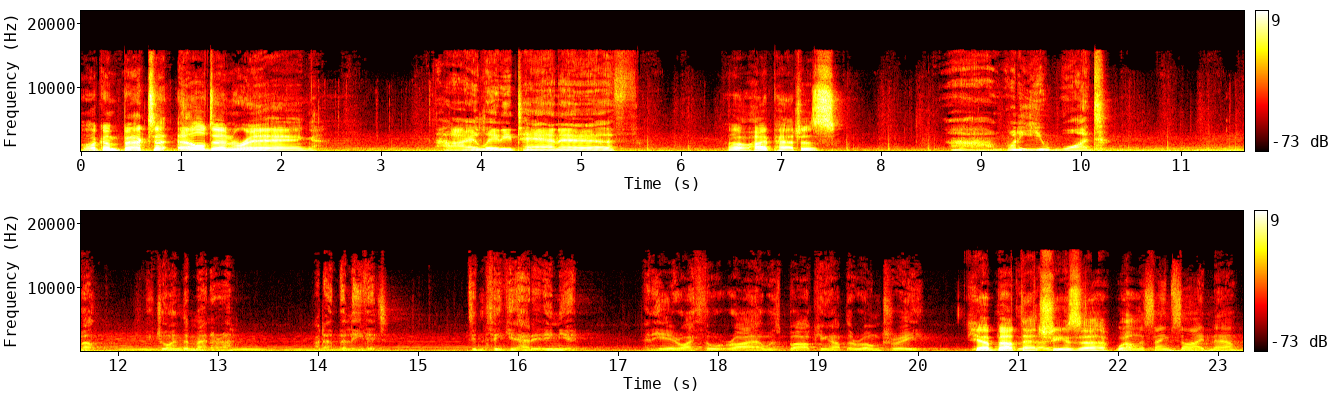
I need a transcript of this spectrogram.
Welcome back to Elden Ring. Hi, Lady Tanith. Oh, hi, Patches. Ah, What do you want? Well, you joined the manor, huh? I don't believe it. Didn't think you had it in you. And here I thought Raya was barking up the wrong tree. Yeah, about that. though. She's, uh, We're on well, the same side now.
